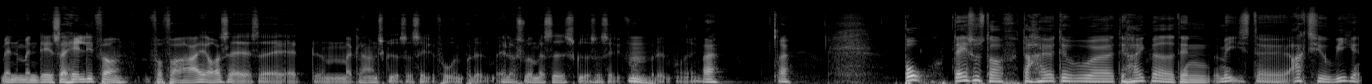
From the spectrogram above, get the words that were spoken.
Men, men det er så heldigt for, for Ferrari også, altså, at øh, McLaren skyder sig selv i foden på den, eller slår Mercedes skyder sig selv i foden mm. på den måde. Ikke? Ja. ja. Bo, Dasustof, der har, det, jo, øh, det har ikke været den mest øh, aktive weekend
